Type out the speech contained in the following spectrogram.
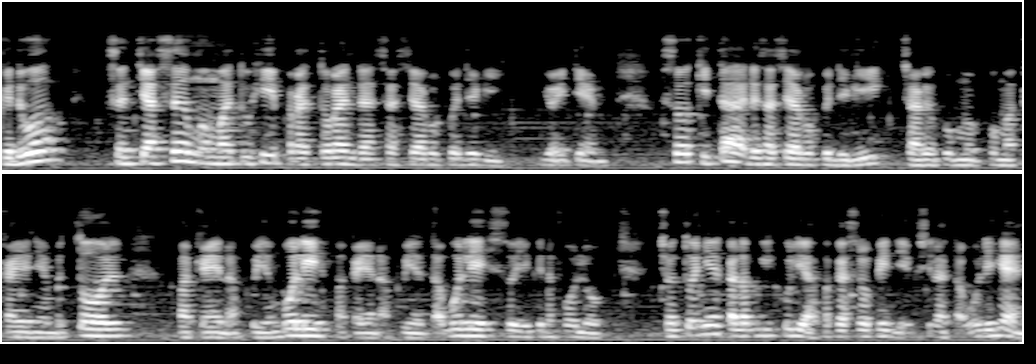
Kedua, sentiasa mematuhi peraturan dan sasia rupa diri UiTM. So kita ada sasia rupa diri, cara pemakaian yang betul, pakaian apa yang boleh, pakaian apa yang tak boleh, so you kena follow. Contohnya kalau pergi kuliah pakai seluar pendek, mestilah tak boleh kan?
